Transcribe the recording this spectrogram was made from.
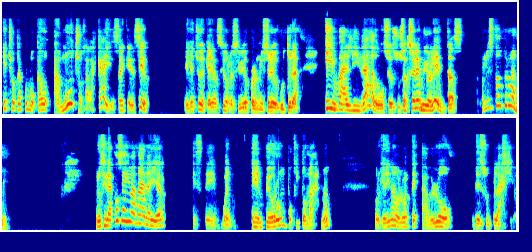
hecho que ha convocado a muchos a las calles, hay que decir. El hecho de que hayan sido recibidos por el Ministerio de Cultura y validados en sus acciones violentas por el Estado peruano. Pero si la cosa iba mal ayer, este, bueno, empeoró un poquito más, ¿no? Porque Dina Boluarte habló de su plagio.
